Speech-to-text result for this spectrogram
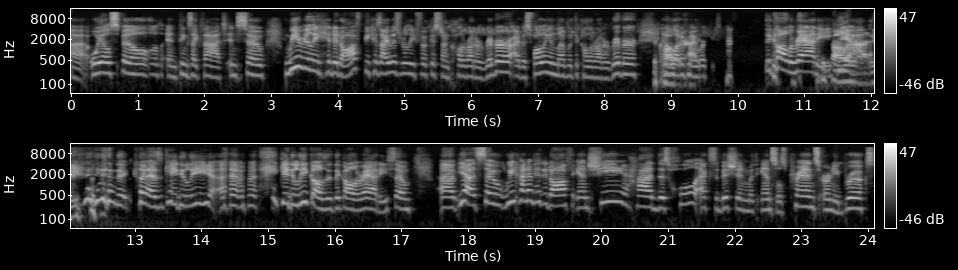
uh, oil spill and things like that. And so we really hit it off because I was really focused on Colorado River. I was falling in love with the Colorado River, the and a lot of my work. The Colorado, yeah, as Katie Lee, um, Katie Lee calls it the Colorado. So, uh, yeah, so we kind of hit it off, and she had this whole exhibition with Ansel's prints, Ernie Brooks,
